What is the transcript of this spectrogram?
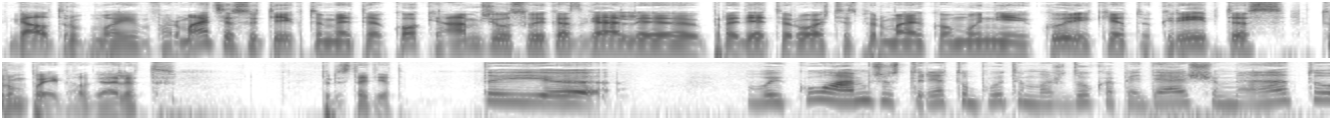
gal trumpai informaciją suteiktumėte, kokio amžiaus vaikas gali pradėti ruoštis pirmai komunijai, kur reikėtų kreiptis, trumpai gal galit pristatyti. Tai e, vaikų amžius turėtų būti maždaug apie 10 metų,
